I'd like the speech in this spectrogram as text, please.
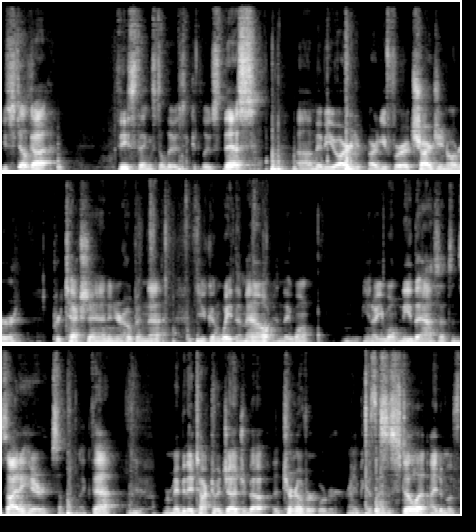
You still got these things to lose. You could lose this. Uh, maybe you argue, argue for a charging order protection, and you're hoping that you can wait them out and they won't you know, you won't need the assets inside of here, something like that. Or maybe they talk to a judge about a turnover order, right? Because this is still an item of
